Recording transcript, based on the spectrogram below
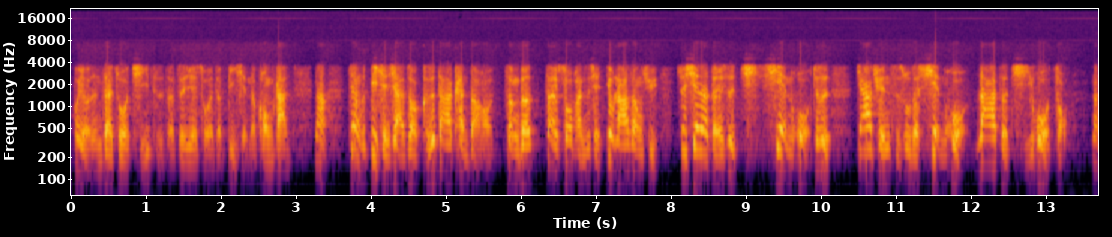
会有人在做期指的这些所谓的避险的空单。那这样子避险下来之后，可是大家看到哈，整个在收盘之前又拉上去，所以现在等于是现货，就是加权指数的现货拉着期货走。那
